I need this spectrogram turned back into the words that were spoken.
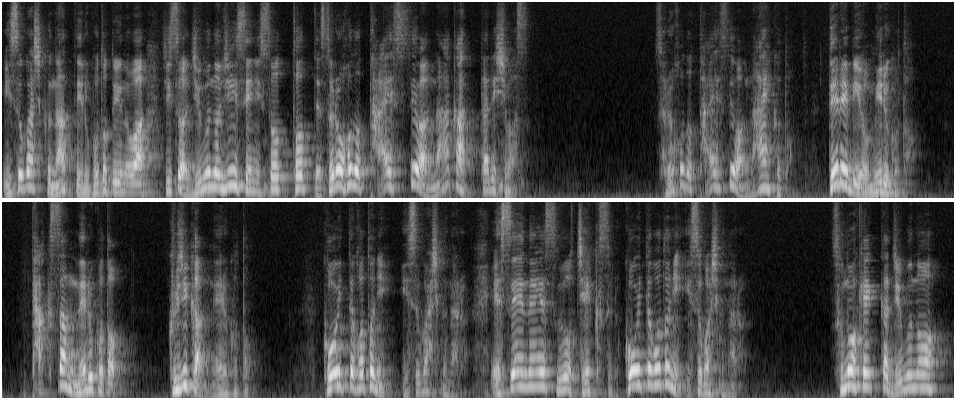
忙しくなっていることというのは実は自分の人生にとってそれほど大切ではなかったりします。それほど大切ではないこと。テレビを見ること。たくさん寝ること。9時間寝ること。こういったことに忙しくなる。SNS をチェックする。こういったことに忙しくなる。その結果自分の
